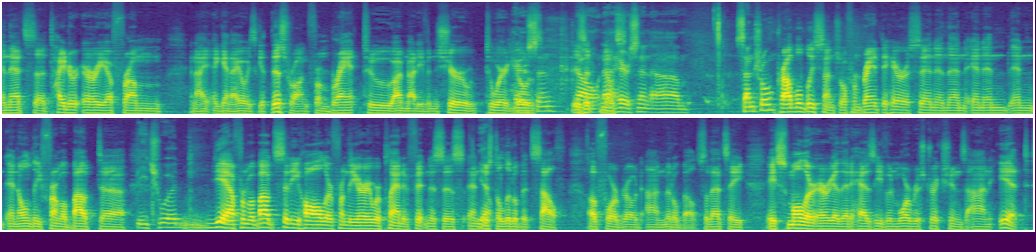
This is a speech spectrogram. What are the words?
and that's a tighter area from, and I, again, I always get this wrong, from Brant to, I'm not even sure to where it Harrison? goes. Is no, it- not it's Harrison. Um, Central? Probably central, from Brant to Harrison, and then, and, and, and, and only from about, uh, Beechwood? Yeah, from about City Hall or from the area where Planet Fitness is, and Yep. just a little bit south of Ford Road on Middle Belt. So that's a, a smaller area that has even more restrictions on it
